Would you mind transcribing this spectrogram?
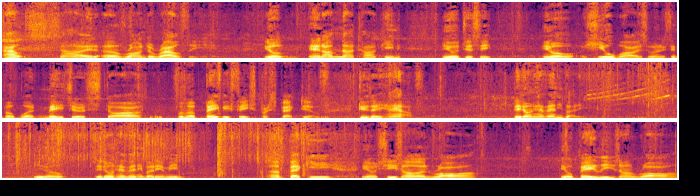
outside of Ronda Rousey? You know, and I'm not talking, you know, just the, you know, heel wise or anything, but what major star from a babyface perspective do they have? They don't have anybody. You know, they don't have anybody. I mean, uh, Becky, you know, she's on Raw. You know, Bayley's on Raw.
